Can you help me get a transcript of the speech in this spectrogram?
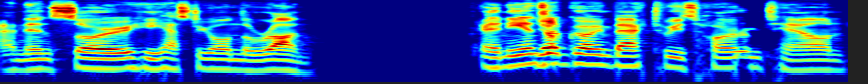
and then so he has to go on the run, and he ends Yep. up going back to his hometown.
